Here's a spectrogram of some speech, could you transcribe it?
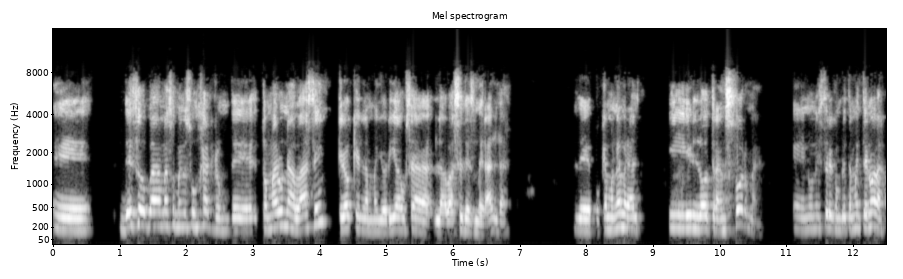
eh, de eso va más o menos un hack room, de tomar una base, creo que la mayoría usa la base de Esmeralda, de Pokémon Emerald, y lo transforma en una historia completamente nueva.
